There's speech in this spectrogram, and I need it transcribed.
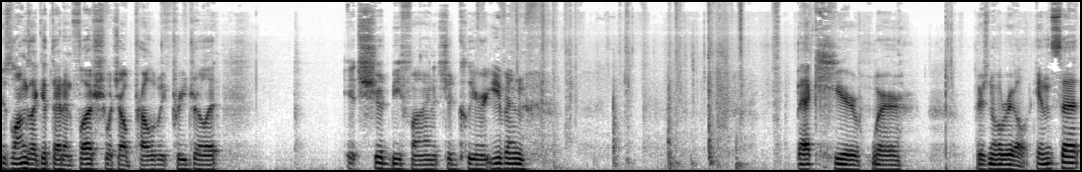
as long as I get that in flush, which I'll probably pre-drill it, it should be fine. It should clear even back here where there's no real inset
